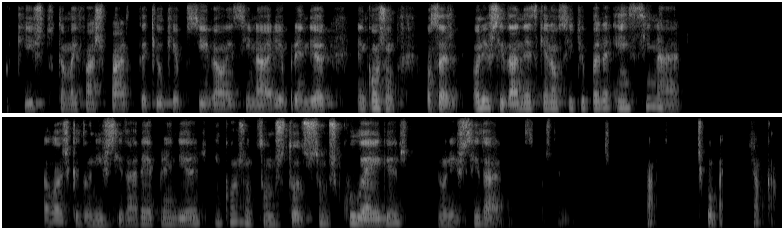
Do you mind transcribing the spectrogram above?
porque isto também faz parte daquilo que é possível ensinar e aprender em conjunto. Ou seja, a universidade nem sequer é um sítio para ensinar. A lógica da universidade é aprender em conjunto. Somos todos, somos colegas na universidade, supostamente. Pronto, desculpem, já me calmo.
